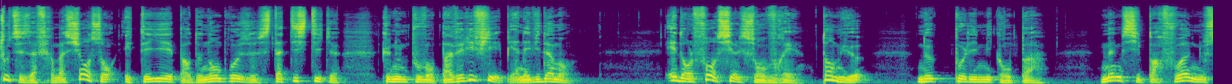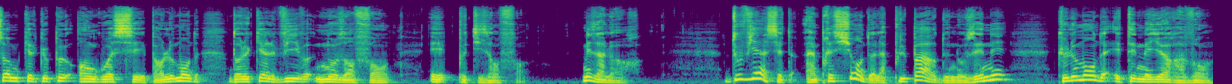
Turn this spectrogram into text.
Toutes ces affirmations sont étayées par de nombreuses statistiques que nous ne pouvons pas vérifier, bien évidemment. Et dans le fond, si elles sont vraies, tant mieux, ne polémiquons pas, même si parfois nous sommes quelque peu angoissés par le monde dans lequel vivent nos enfants et petits-enfants. Mais alors, d'où vient cette impression de la plupart de nos aînés que le monde était meilleur avant?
